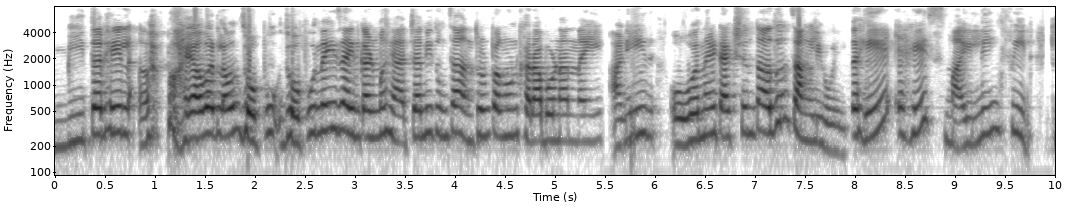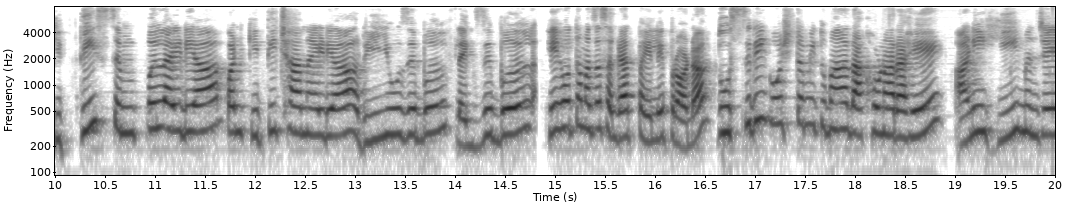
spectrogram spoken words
मी तर हे पायावर लावून झोपू झोपूनही जाईन कारण मग ह्याच्यानी तुमचा अंथरूण पांघरूण खराब होणार नाही आणि ओव्हरनाईट ऍक्शन तर अजून चांगली होईल. तर हे हे स्माइलिंग फीट किती सिंपल आयडिया पण किती छान आयडिया रियुजेबल फ्लेक्झिबल हे होतं माझं सगळ्यात पहिले प्रॉडक्ट दुसरी गोष्ट मी तुम्हाला दाखवणार आहे आणि ही म्हणजे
